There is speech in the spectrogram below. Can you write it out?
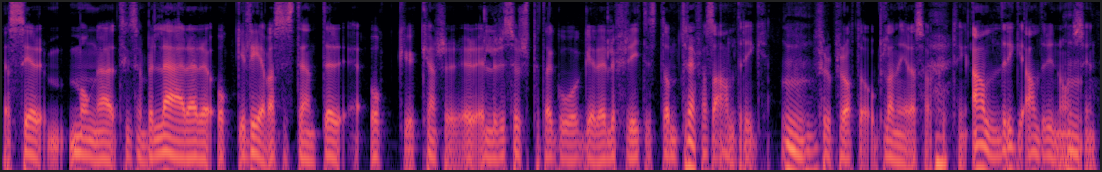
jag ser många, till exempel lärare och elevassistenter och kanske eller resurspedagoger eller fritids, de träffas aldrig mm. för att prata och planera saker och ting. Aldrig, aldrig mm. någonsin. Mm.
